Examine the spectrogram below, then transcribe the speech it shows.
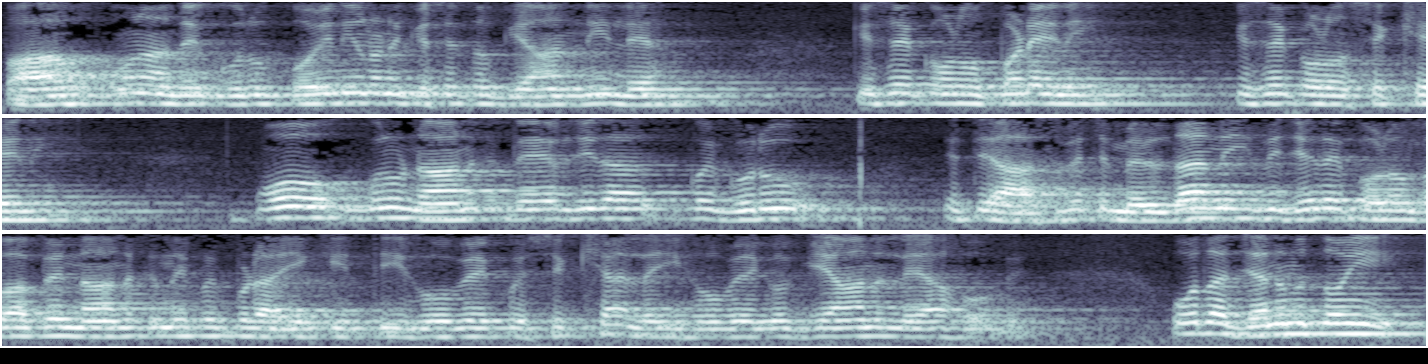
ਭਾਵ ਉਹਨਾਂ ਦੇ ਗੁਰੂ ਕੋਈ ਨਹੀਂ ਉਹਨਾਂ ਨੇ ਕਿਸੇ ਤੋਂ ਗਿਆਨ ਨਹੀਂ ਲਿਆ। ਕਿਸੇ ਕੋਲੋਂ ਪੜ੍ਹੇ ਨਹੀਂ ਕਿਸੇ ਕੋਲੋਂ ਸਿੱਖੇ ਨਹੀਂ। ਉਹ ਗੁਰੂ ਨਾਨਕ ਦੇਵ ਜੀ ਦਾ ਕੋਈ ਗੁਰੂ ਇਤਿਹਾਸ ਵਿੱਚ ਮਿਲਦਾ ਨਹੀਂ ਵੀ ਜਿਹਦੇ ਕੋਲੋਂ ਬਾਬੇ ਨਾਨਕ ਨੇ ਕੋਈ ਪੜ੍ਹਾਈ ਕੀਤੀ ਹੋਵੇ, ਕੋਈ ਸਿੱਖਿਆ ਲਈ ਹੋਵੇ, ਕੋਈ ਗਿਆਨ ਲਿਆ ਹੋਵੇ, ਉਹਦਾ ਜਨਮ ਤੋਂ ਹੀ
